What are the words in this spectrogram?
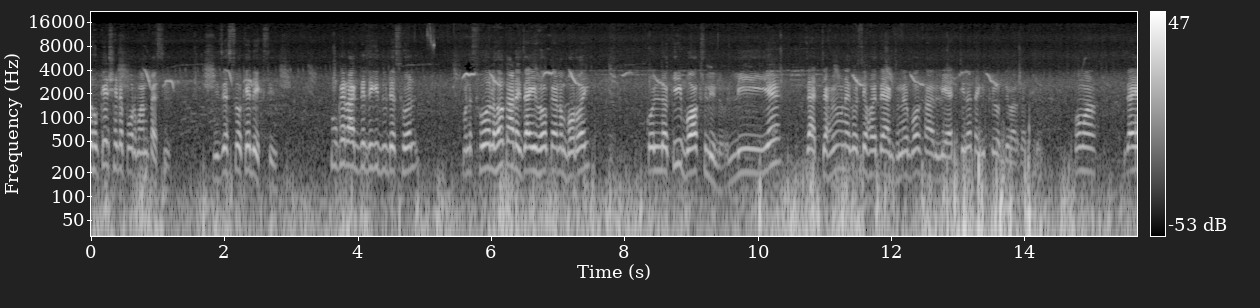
চোখে সেটা প্রমাণ পেছি নিজের চোখে দেখছি। মুখে রাখতে দেখি দুটো সোল মানে শোল হোক আর যাই হোক, কেন বড়ই করল কি বক্স নিল। লিয়ে যাচ্ছে। আমি মনে করছি হয়তো একজনের বক্স আর লিয়ে ছিল তাকে ফেরত দেওয়ার যাচ্ছে ওমা যাই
